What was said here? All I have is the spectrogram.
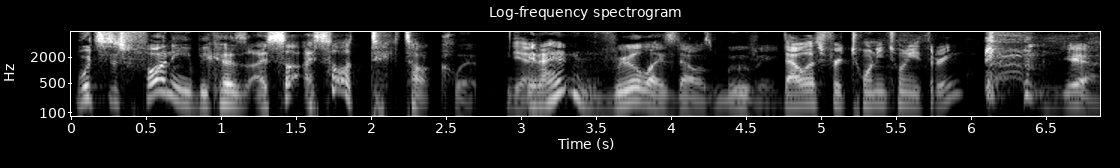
which is funny because I saw I saw a TikTok clip, Yeah. and I didn't realize that was moving. that was for 2023. yeah,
